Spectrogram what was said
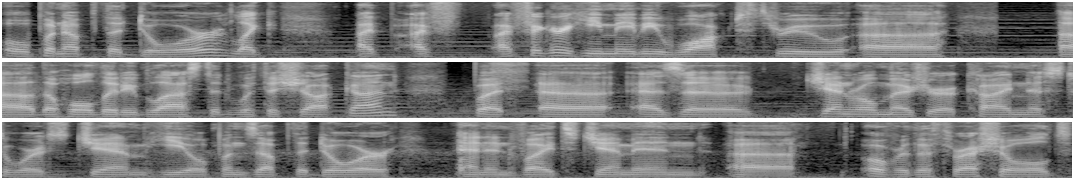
open up the door. Like I I, f- I figure he maybe walked through uh, uh, the hole that he blasted with the shotgun, but uh, as a general measure of kindness towards Jem, he opens up the door and invites Jem in uh, over the threshold.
